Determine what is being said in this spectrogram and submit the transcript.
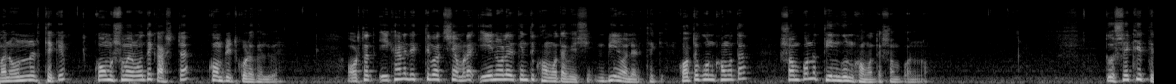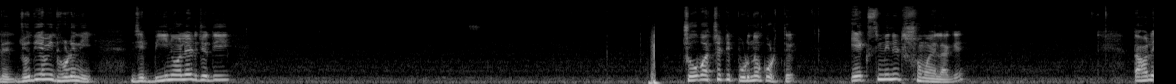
মানে অন্যের থেকে কম সময়ের মধ্যে কাজটা কমপ্লিট করে ফেলবে। অর্থাৎ এখানে দেখতে পাচ্ছি আমরা এ নলের কিন্তু ক্ষমতা বেশি বি নলের থেকে। কত গুণ ক্ষমতা? সম্পন্ন তিন গুণ ক্ষমতা সম্পন্ন। তো সেক্ষেত্রে যদি আমি ধরে নিই যে বি নলের যদি চৌবাচ্চাটি পূর্ণ করতে এক্স মিনিট সময় লাগে, তাহলে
